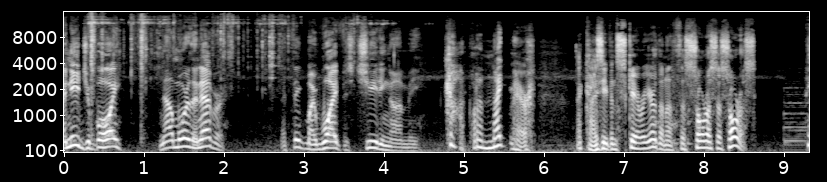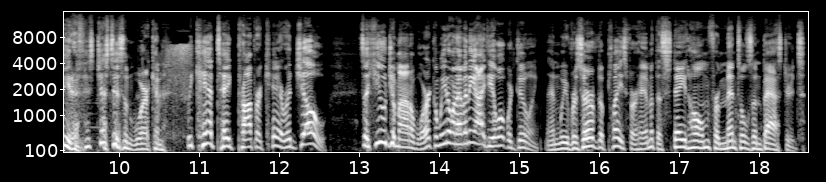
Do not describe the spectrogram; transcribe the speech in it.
I need you, boy. Now more than ever. I think my wife is cheating on me. God, what a nightmare. That guy's even scarier than a Thesaurusosaurus. Peter, this just isn't working. We can't take proper care of Joe. It's a huge amount of work, and we don't have any idea what we're doing. And we've reserved a place for him at the State Home for Mentals and Bastards.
